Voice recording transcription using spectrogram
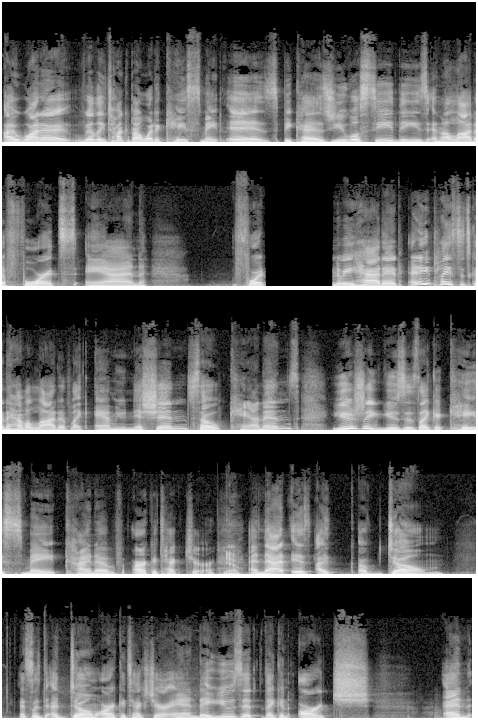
I want to really talk about what a casemate is because you will see these in a lot of forts and Fort Henry had it. Any place that's going to have a lot of like ammunition, so cannons, usually uses like a casemate kind of architecture. Yeah. And that is a, a dome. It's a, a dome architecture and they use it like an arch and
